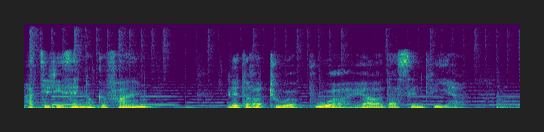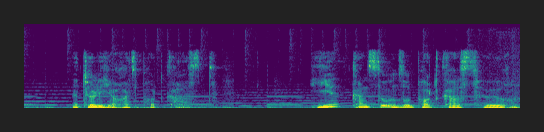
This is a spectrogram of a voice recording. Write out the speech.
Hat dir die Sendung gefallen? Literatur pur, ja, das sind wir. Natürlich auch als Podcast. Hier kannst du unsere Podcasts hören.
